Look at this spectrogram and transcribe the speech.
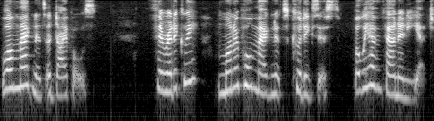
While magnets are dipoles. Theoretically, monopole magnets could exist, but we haven't found any yet.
